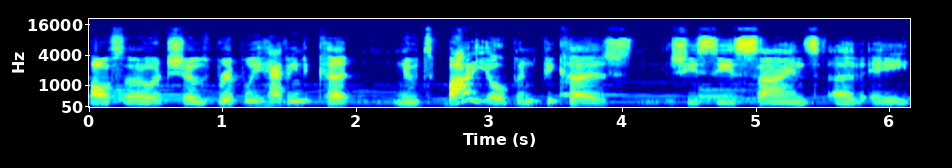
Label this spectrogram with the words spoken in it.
Also, it shows Ripley having to cut Newt's body open because she sees signs of a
